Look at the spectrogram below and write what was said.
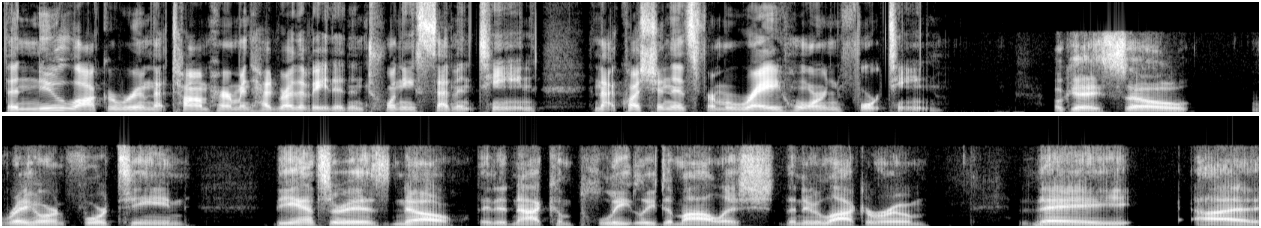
the new locker room that Tom Herman had renovated in 2017? And that question is from Ray Horn 14. Okay, so Ray Horn 14. The answer is no. They did not completely demolish the new locker room. They uh,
